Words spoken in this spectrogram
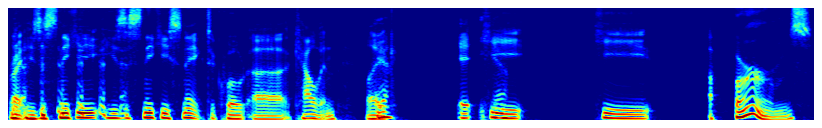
Right. He's a sneaky he's a sneaky snake to quote uh Calvin. Like it he he affirms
